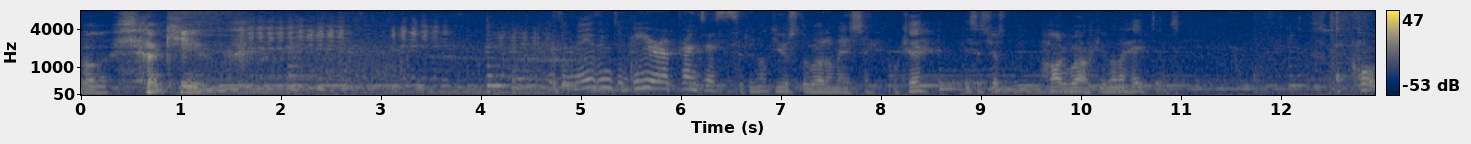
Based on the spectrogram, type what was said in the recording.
Oh, so cute. It's amazing to be your apprentice. Do not use the word amazing, okay? This is just hard work. You're gonna hate it. Cool.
